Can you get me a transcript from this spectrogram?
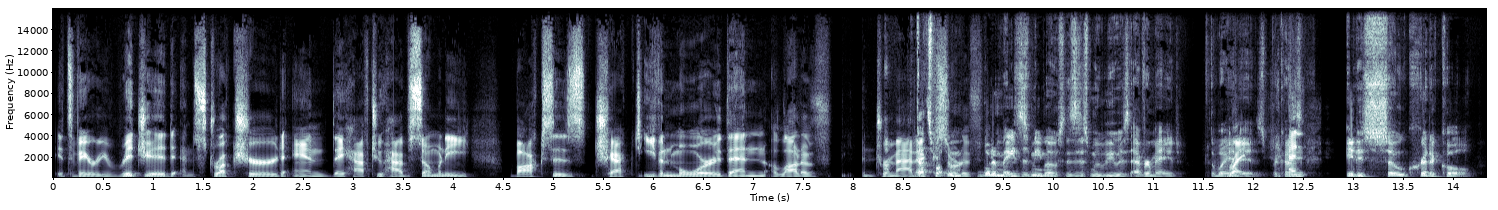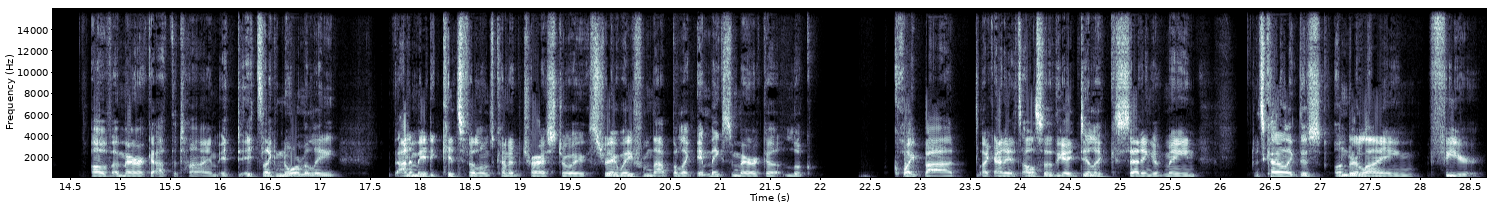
it's very rigid and structured and they have to have so many boxes checked even more than a lot of dramatic That's what, sort of what amazes me most is this movie was ever made the way Right. it is because And- it is so critical of America at the time. It it's like normally animated kids films kind of try to stray, stray away from that, but like it makes America look quite bad. Like and it's also the idyllic setting of Maine. It's kind of like this underlying fear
